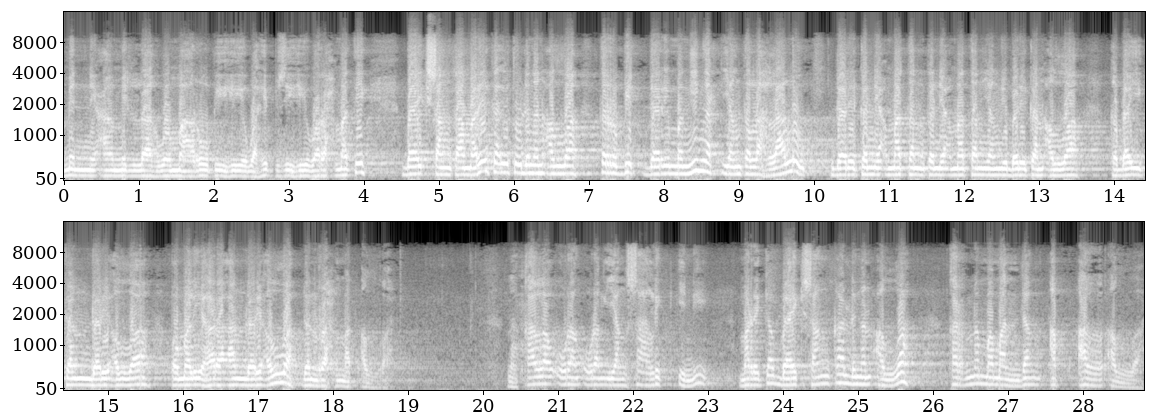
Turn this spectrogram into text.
min ni'amillah wa ma'rubihi wa hibzihi wa rahmatih baik sangka mereka itu dengan Allah terbit dari mengingat yang telah lalu dari kenikmatan-kenikmatan yang diberikan Allah kebaikan dari Allah pemeliharaan dari Allah dan rahmat Allah. Nah kalau orang-orang yang salik ini mereka baik sangka dengan Allah karena memandang af'al Allah.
